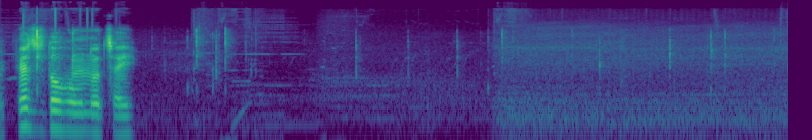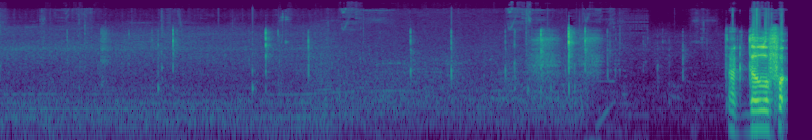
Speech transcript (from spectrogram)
Капець довго воно цей. Так, делофа.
